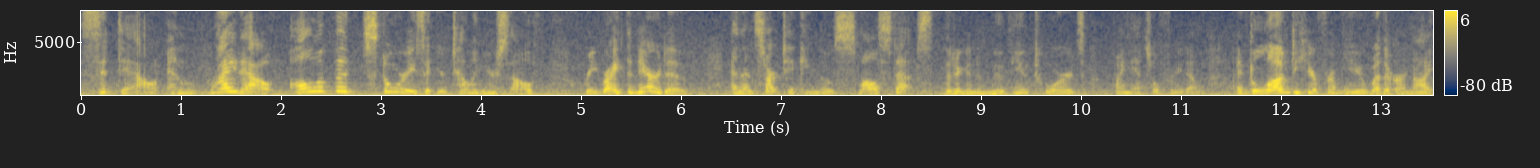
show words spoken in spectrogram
sit down and write out all of the stories that you're telling yourself, rewrite the narrative, and then start taking those small steps that are going to move you towards financial freedom. I'd love to hear from you whether or not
